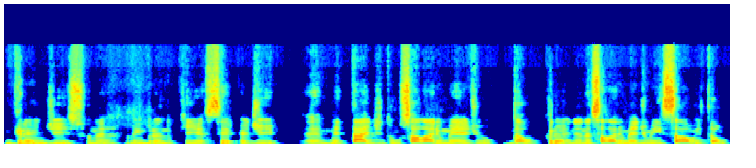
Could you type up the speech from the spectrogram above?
grande isso, né? Lembrando que é cerca de é, metade de um salário médio da Ucrânia, né? Salário médio mensal, então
